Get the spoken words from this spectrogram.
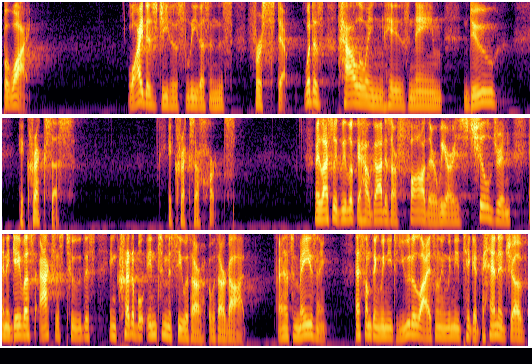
But why? Why does Jesus lead us in this first step? What does hallowing His name do? It corrects us, it corrects our hearts. Right, last week we looked at how God is our Father, we are His children, and He gave us access to this incredible intimacy with our, with our God. And that's amazing. That's something we need to utilize, something we need to take advantage of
